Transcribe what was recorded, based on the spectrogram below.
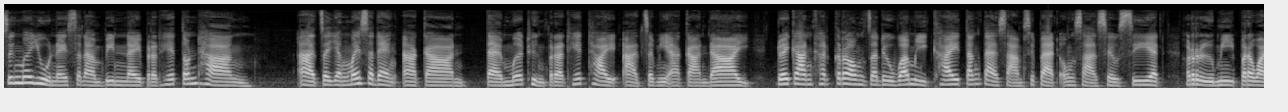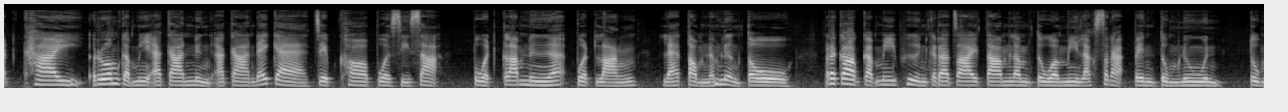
ซึ่งเมื่ออยู่ในสนามบินในประเทศต้นทาง อาจจะยังไม่แสดงอาการ แต่เมื่อถึงประเทศไทยอาจจะมีอาการได้ โดยการคัดกรองจะดูว่ามีไข้ตั้งแต่ 38 องศาเซลเซียส หรือมีประวัติไข้ ร่วมกับมีอาการหนึ่งอาการได้แก่ เจ็บคอปวดศีรษะ ปวดกล้ามเนื้อ ปวดหลัง และต่อมน้ำเหลืองโต ประกอบกับมีผื่นกระจายตามลำตัวมีลักษณะเป็นตุ่มนูน ตุ่ม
